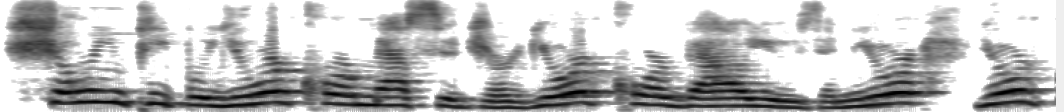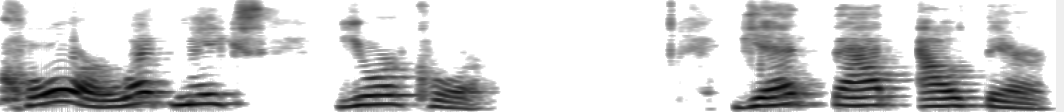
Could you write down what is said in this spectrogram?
showing people your core message or your core values and your, your core, what makes your core. Get that out there.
